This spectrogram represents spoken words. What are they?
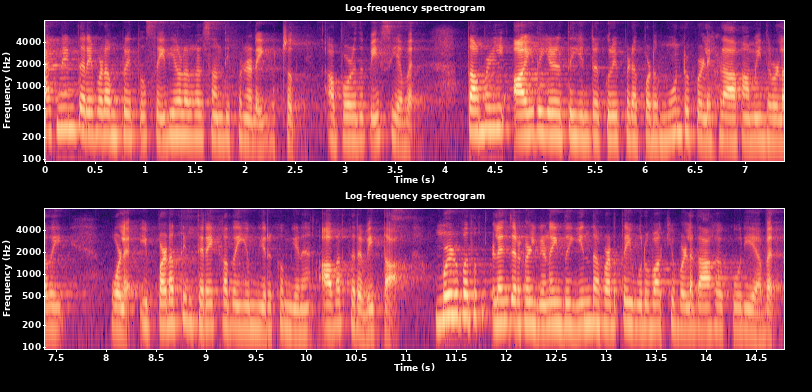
ஆக்னேன் திரைப்படம் குறித்து செய்தியாளர்கள் சந்திப்பு நடைபெற்றது. அப்பொழுது பேசிய அவர் தமிழில் ஆயுத எழுத்து என்று குறிப்பிடப்படும் மூன்று பிள்ளைகளாக அமைந்துள்ளதை போல இப்படத்தின் திரைக்கதையும் இருக்கும் என அவர் தெரிவித்தார். முழுவதும் இளைஞர்கள் இணைந்து இந்த படத்தை உருவாக்கியுள்ளதாக கூறிய அவர்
